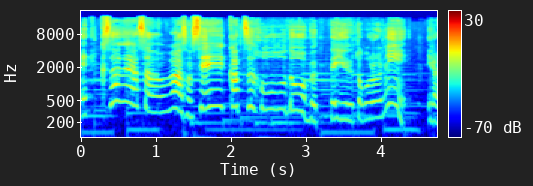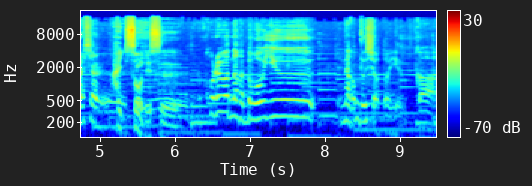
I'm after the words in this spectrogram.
え、草谷さんはその生活報道部っていうところにいらっしゃる。はいそうです。これはなんかどういうなんか部署というか。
